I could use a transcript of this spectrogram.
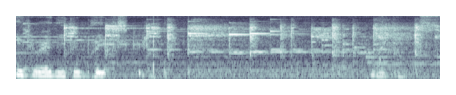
He's ready to buy ice cream. My goodness.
